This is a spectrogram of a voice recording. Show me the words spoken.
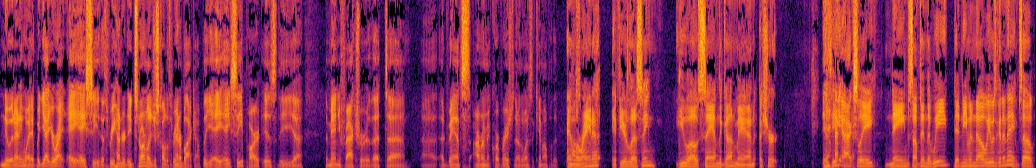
knew it anyway. But yeah, you're right. AAC, the 300. It's normally just called a 300 blackout, but the AAC part is the uh, the manufacturer that uh, uh, Advanced Armament Corporation. They're the ones that came up with it. And Awesome. Lorena, if you're listening, you owe Sam the gunman a shirt. he actually named something that we didn't even know he was going to name. So,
